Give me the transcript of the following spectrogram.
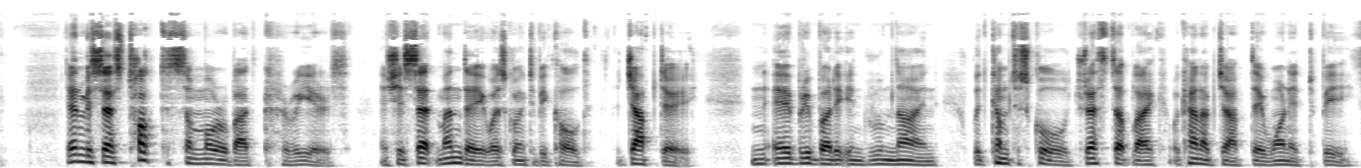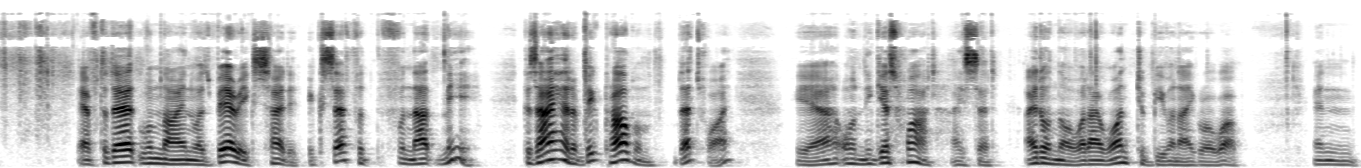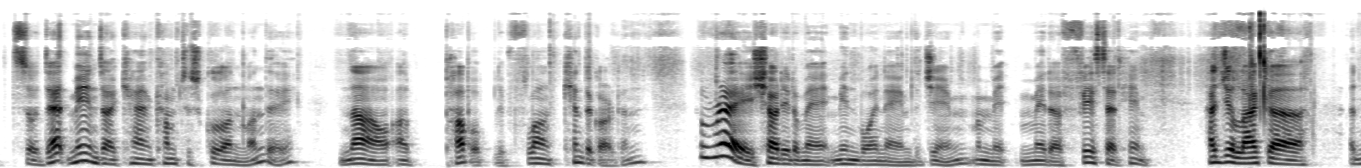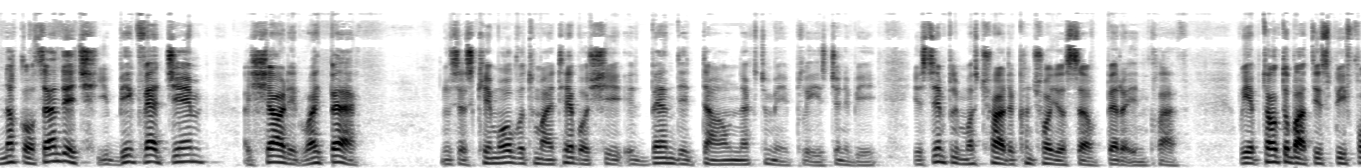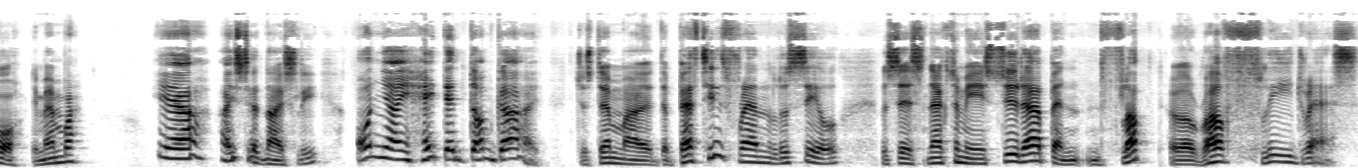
Then Mrs. talked some more about careers, and she said Monday was going to be called Job Day, and everybody in room 9 would come to school dressed up like what kind of job they wanted to be. After that, room 9 was very excited, except for, for not me, because I had a big problem, that's why. Yeah, only guess what, I said. I don't know what I want to be when I grow up. And so that means I can't come to school on Monday. Now I'll probably flunk kindergarten. Hooray, shouted a mean boy named Jim. I made a face at him. How'd you like a, a knuckle sandwich, you big fat Jim? I shouted right back. Lucius came over to my table. She bended down next to me. Please, Genevieve, you simply must try to control yourself better in class. We have talked about this before, remember? Yeah, I said nicely. Only I hate that dumb guy. Just then my the bestest friend Lucille, who sits next to me, stood up and flopped her roughly dress.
